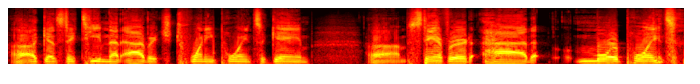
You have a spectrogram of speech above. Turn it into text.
uh, against a team that averaged 20 points a game. Um, Stanford had more points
